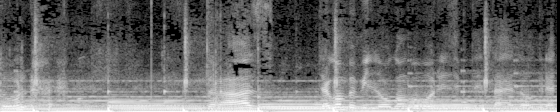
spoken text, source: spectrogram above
दूर दराज जगहों पे भी लोगों को वो रिजिक देता है, लोग रहते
